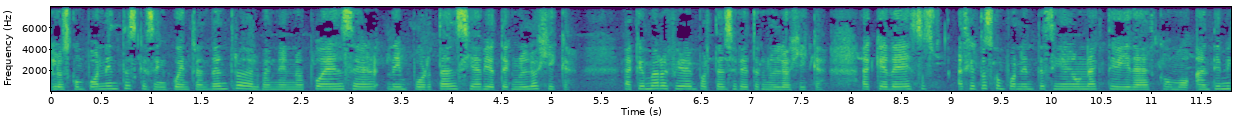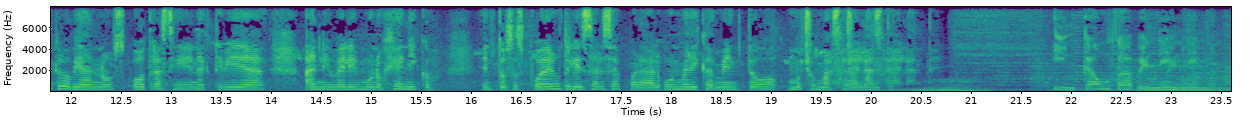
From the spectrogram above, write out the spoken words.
Los componentes que se encuentran dentro del veneno pueden ser de importancia biotecnológica ¿A qué me refiero a importancia biotecnológica? A que de estos ciertos componentes tienen una actividad como antimicrobianos, otras tienen actividad a nivel inmunogénico. Entonces pueden utilizarse para algún medicamento mucho más adelante. Incauda veneno.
